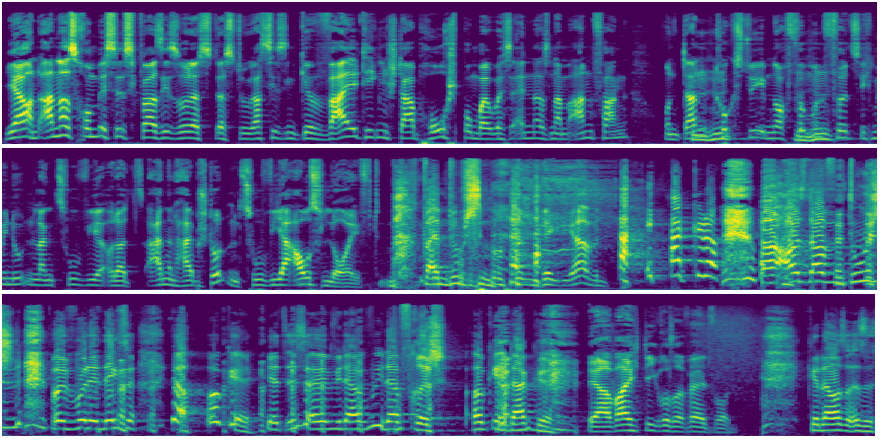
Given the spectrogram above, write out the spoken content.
Ja, und andersrum ist es quasi so, dass, dass du hast diesen gewaltigen Stabhochsprung bei Wes Anderson am Anfang und dann Mhm. guckst du ihm noch 45 Minuten lang zu, wie er, oder eineinhalb Stunden zu, wie er ausläuft. Beim Duschen. Und denkst, ja, aber genau. Auf dem Duschen, wo, wo du denkst, so, ja, okay, jetzt ist er wieder, wieder frisch. Okay, danke. Ja, war ich nie großer Fan von. Genau so ist es.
